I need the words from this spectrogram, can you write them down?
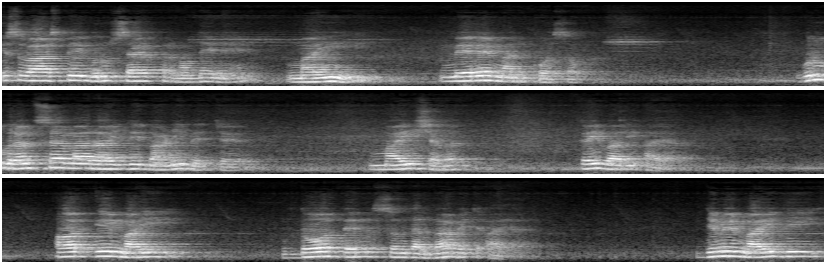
ਇਸ ਵਾਸਤੇ ਗੁਰੂ ਸਾਹਿਬ ਫਰਮਾਉਂਦੇ ਨੇ, ਮਾਈ, ਮੇਰੇ ਮਨ ਕੋ ਸੁਖ। ਗੁਰੂ ਗ੍ਰੰਥ ਸਾਹਿਬ ਮਹਾਰਾਜ ਦੀ ਬਾਣੀ ਵਿੱਚ ਮਾਈ ਸ਼ਬਦ ਕਈ ਵਾਰੀ ਆਇਆ। ਔਰ ਇਹ ਮਾਈ ਦੋ ਤਿੰਨ ਸੰਦਰਭਾਂ ਵਿੱਚ ਆਇਆ। ਜਿਵੇਂ ਮਾਈ ਦੀ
